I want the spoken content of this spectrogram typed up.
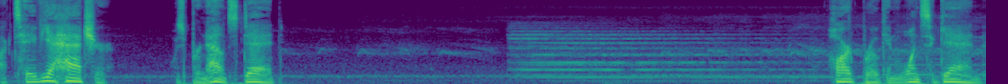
Octavia Hatcher was pronounced dead. Heartbroken once again,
